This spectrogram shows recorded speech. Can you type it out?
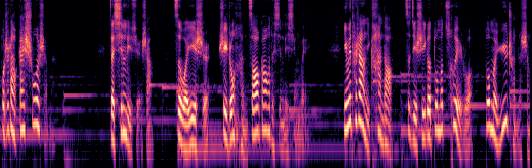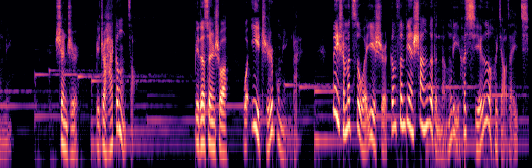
不知道该说什么。在心理学上。自我意识是一种很糟糕的心理行为，因为它让你看到自己是一个多么脆弱、多么愚蠢的生命，甚至比这还更糟。彼得森说：“我一直不明白，为什么自我意识跟分辨善恶的能力和邪恶会搅在一起。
